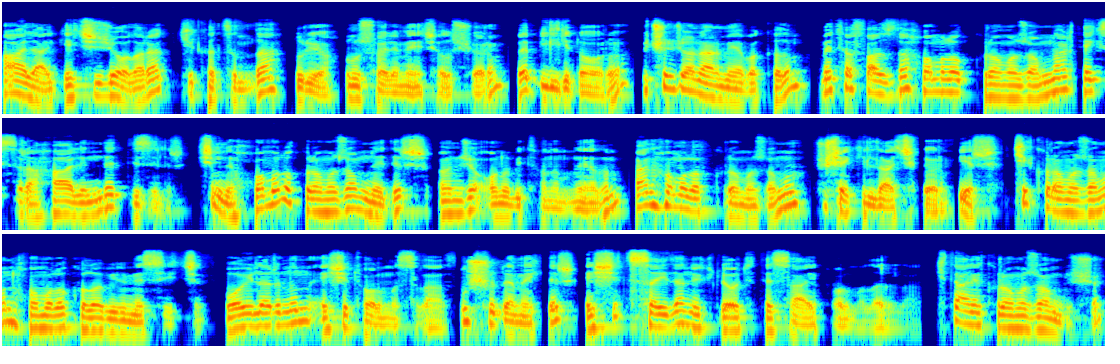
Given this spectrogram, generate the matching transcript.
hala geçici olarak iki katında duruyor. Bunu söylemeye çalışıyorum ve bilgi doğru. Üçüncü önermeye bakalım. Metafazda homolog kromozomlar tek sıra halinde dizilir. Şimdi homolog kromozom nedir? Önce onu bir tanımlayalım. Ben homolog kromozomu şu şekilde açıklıyorum. 1. İki kromozomun homolog olabilmesi için boylarının eşit olması lazım. Bu şu demektir. Eşit sayıda nükleotite sahip olmaları lazım. İki tane kromozom düşün.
